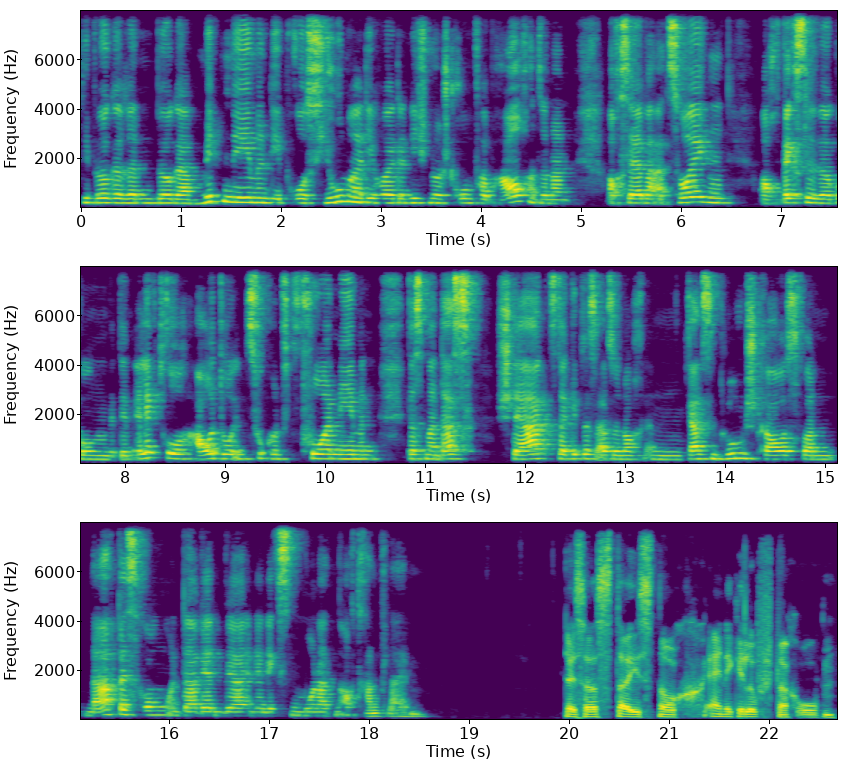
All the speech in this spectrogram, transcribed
die Bürgerinnen und Bürger mitnehmen, die Prosumer, die heute nicht nur Strom verbrauchen, sondern auch selber erzeugen, auch Wechselwirkungen mit dem Elektroauto in Zukunft vornehmen, dass man das stärkt. Da gibt es also noch einen ganzen Blumenstrauß von Nachbesserungen und da werden wir in den nächsten Monaten auch dranbleiben. Das heißt, da ist noch einige Luft nach oben.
